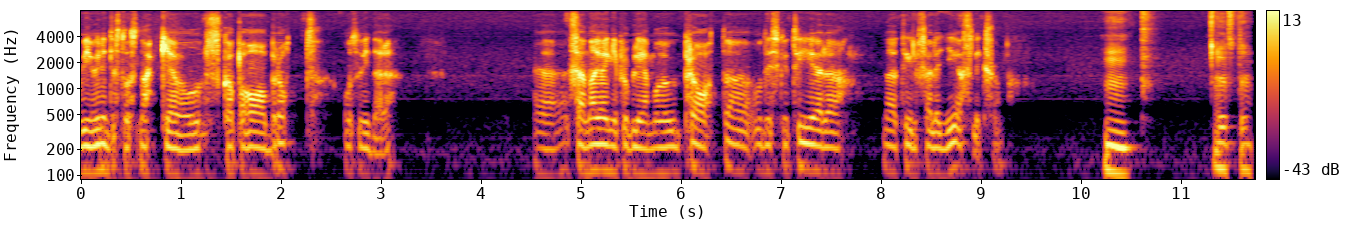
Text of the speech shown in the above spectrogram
vi vill inte stå och snacka och skapa avbrott och så vidare. Eh, sen har jag inget problem att prata och diskutera när tillfälle ges. Liksom. Mm. Just det.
